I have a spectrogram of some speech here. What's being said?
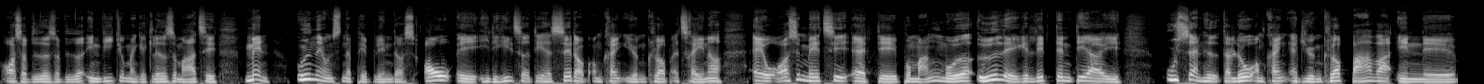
og så videre, så videre. En video, man kan glæde sig meget til. Men udnævnelsen af Pep Linders og øh, i det hele taget det her setup omkring Jürgen Klopp af trænere, er jo også med til at øh, på mange måder ødelægge lidt den der øh, usandhed, der lå omkring, at Jürgen Klopp bare var en, øh,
